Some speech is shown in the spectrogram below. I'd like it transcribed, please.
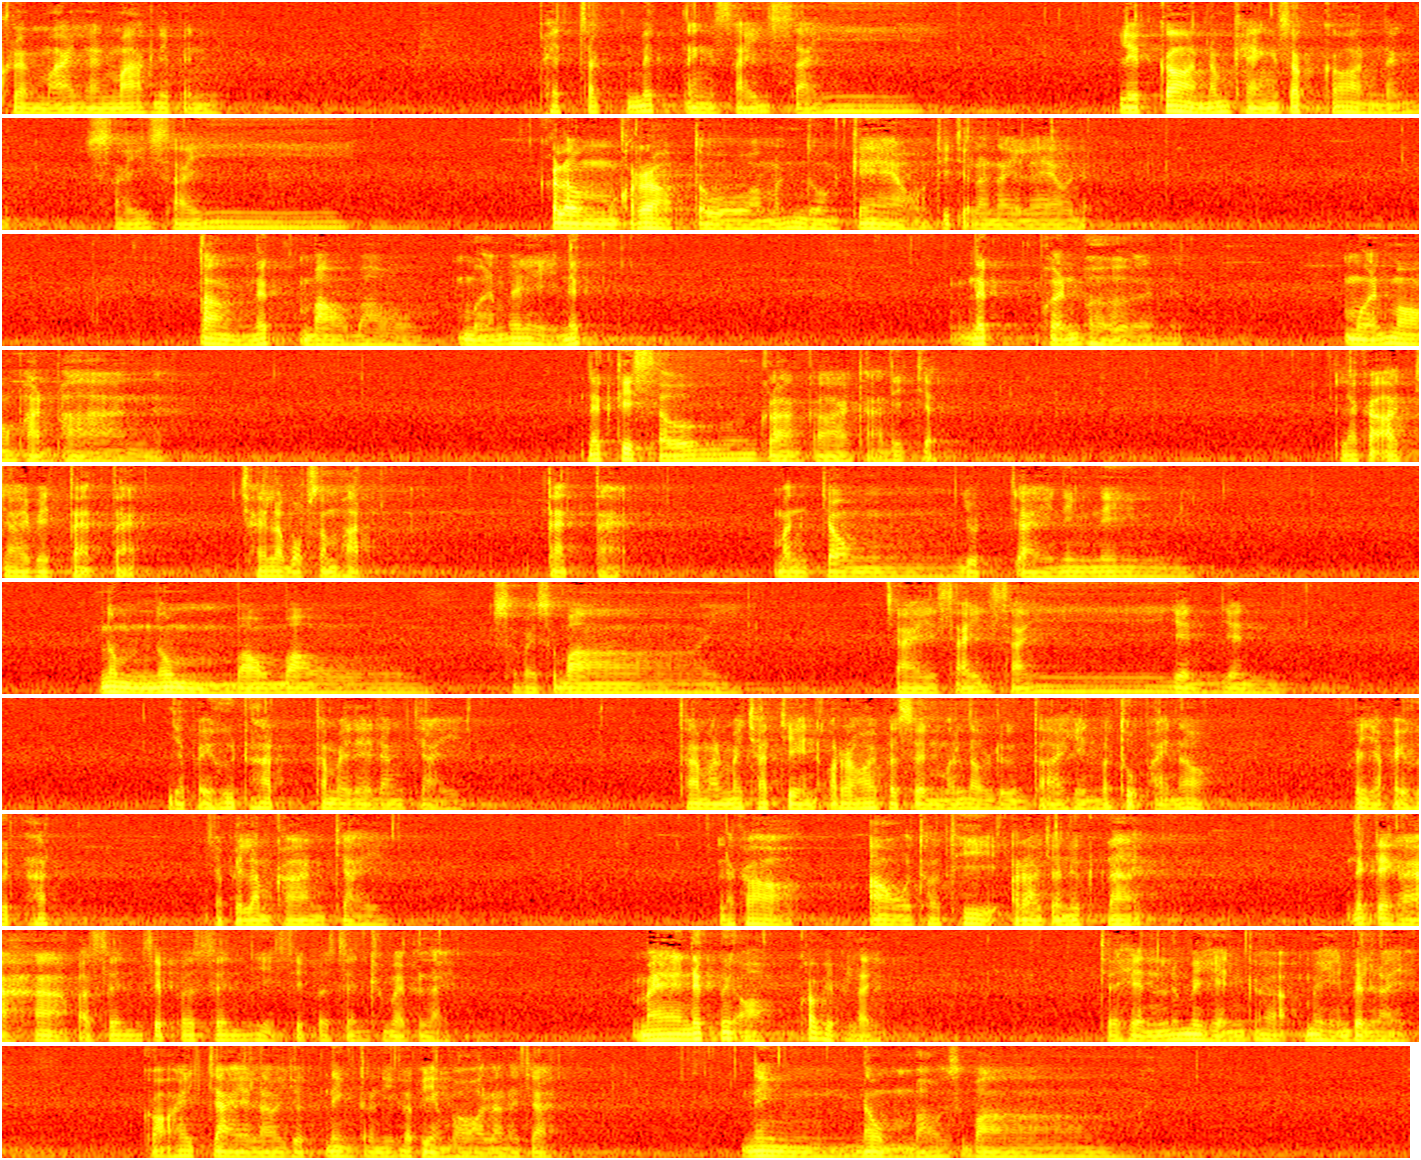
เครื่องหมายแลนด์มาร์กนี่เป็น เพชรสักเม็ดหนึ่งใส หรือก้อนน้ำแข็งสักก้อนหนึ่ง ใส ๆ กลมครอบตัวเหมือนดวงแก้วที่เจรไนแล้วเนี่ยต้องนึกเบา ๆ เหมือนไม่ได้นึก นึกเผินๆเหมือนมองผ่านๆ นึกที่ศูนย์กลางกายฐานที่เจ็ดแล้วก็เอาใจไปแตะแตะใช้ระบบสัมผัส แตะแตะมันจงหยุดใจนิ่งนิ่งนุ่มนุ่มเบาเบาสบายสบายใจใสใสเย็นเย็นอย่าไปฮึดฮัด ถ้าไม่ได้ดังใจ ถ้ามันไม่ชัดเจนร้อยเปอร์เซ็นต์เหมือนเราลืมตาเห็นวัตถุภายนอก ก็อย่าไปฮึดฮัด อย่าไปลำคาญใจ แล้วก็เอาเท่าที่เราจะนึกได้ นึกได้แค่ห้าเปอร์เซ็นต์สิบเปอร์เซ็นต์ยี่สิบเปอร์เซ็นต์ก็ไม่เป็นไร แม้นึกไม่ออกก็ไม่เป็นไร จะเห็นหรือไม่เห็นก็ไม่เห็นเป็นไร ก็ให้ใจเราหยุดนิ่งตรงนี้ก็เพียงพอแล้วนะจ๊ะ นิ่งนุ่มเบาสบาย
